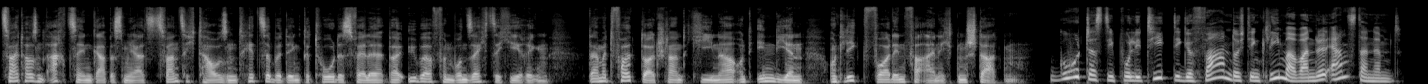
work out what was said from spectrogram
2018 gab es mehr als 20.000 hitzebedingte Todesfälle bei über 65-Jährigen. Damit folgt Deutschland China und Indien und liegt vor den Vereinigten Staaten. Gut, dass die Politik die Gefahren durch den Klimawandel ernster nimmt.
